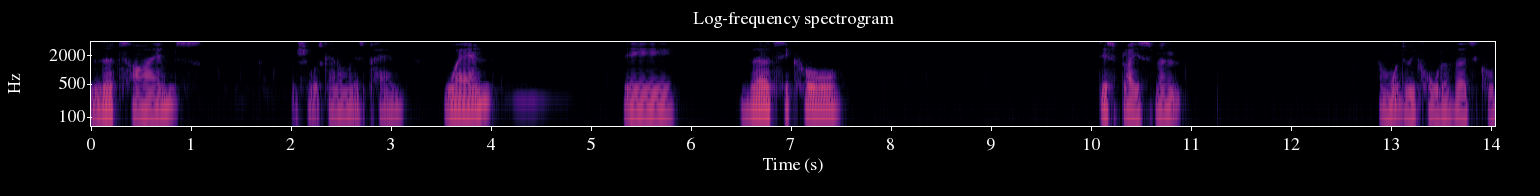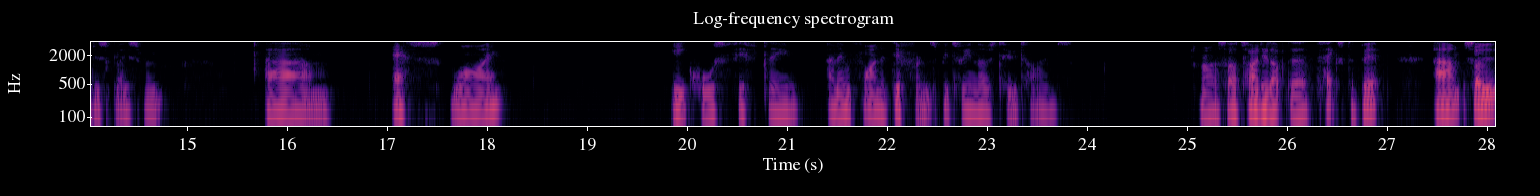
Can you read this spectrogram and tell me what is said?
the times, I'm not sure what's going on with this pen, when the vertical displacement, and what do we call the vertical displacement? Um, Sy equals 15 and then find the difference between those two times. All right, so I tidied up the text a bit. Um, so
